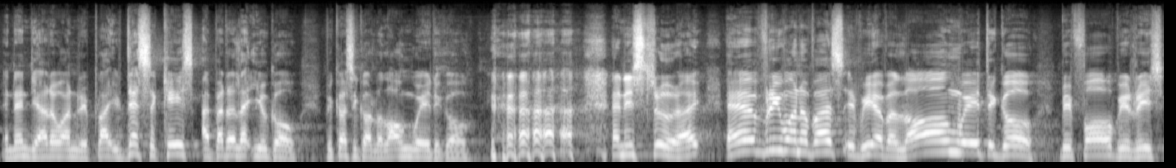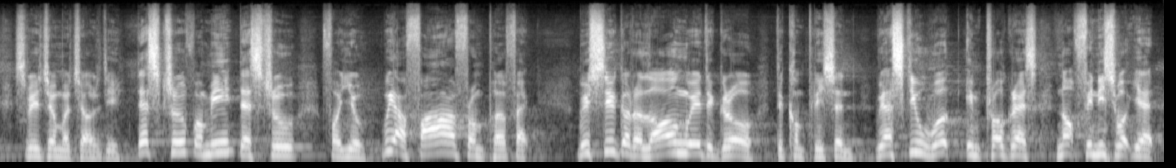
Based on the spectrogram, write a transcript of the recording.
And then the other one replied, If that's the case, I better let you go because you got a long way to go. and it's true, right? Every one of us, if we have a long way to go before we reach spiritual maturity. That's true for me, that's true for you. We are far from perfect. We've still got a long way to grow to completion. We are still work in progress, not finished work yet.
